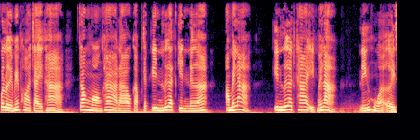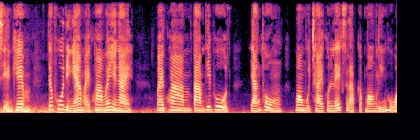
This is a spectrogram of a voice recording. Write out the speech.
ก็เลยไม่พอใจข้าจ้องมองข้าราวกับจะกินเลือดกินเนื้อ เอาไหมล่ะ กินเลือดข้าอีกไหมล่ะหลิงหัวเอ่ยเสียงเข้ม เจ้าพูดอย่างเงี้ยหมายความว่ายังไง หมายความตามที่พูด หยางทงมองบุตรชายคนเล็กสลับกับมองหลิงหัว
